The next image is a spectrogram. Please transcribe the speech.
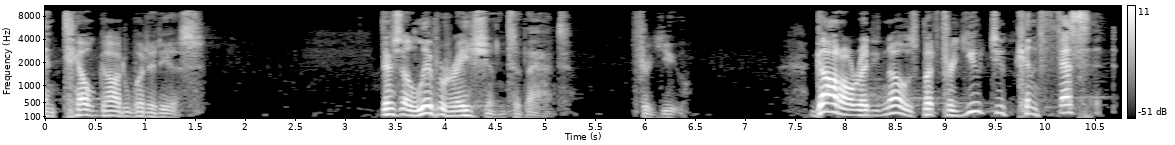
and tell God what it is, there's a liberation to that for you. God already knows, but for you to confess it,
